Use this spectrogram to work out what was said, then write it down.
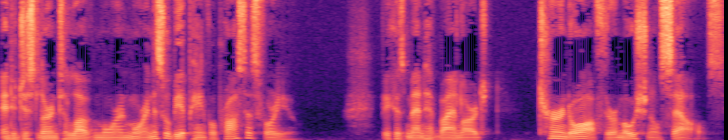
And to just learn to love more and more. And this will be a painful process for you. Because men have by and large turned off their emotional selves.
